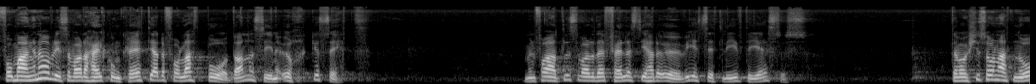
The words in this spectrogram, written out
For mange av dem var det helt konkret. De hadde forlatt båtene sine, yrket sitt. Men for alle var det det felles de hadde overgitt sitt liv til Jesus. Det var ikke sånn at nå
